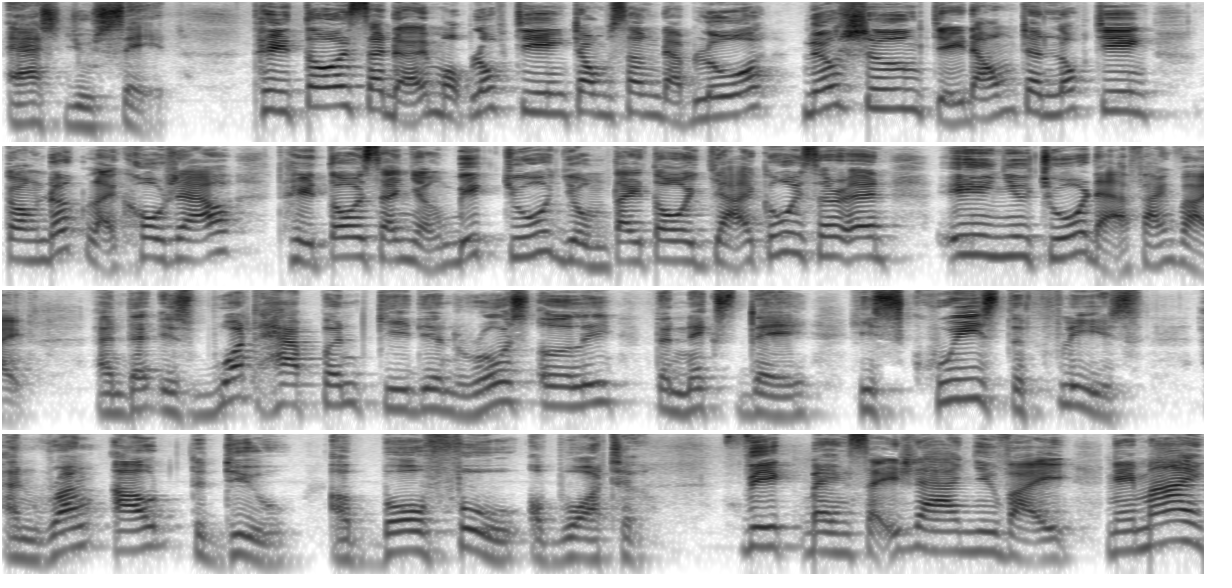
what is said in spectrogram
as you said. Thì tôi sẽ để một lốt chiên trong sân đạp lúa Nếu sương chỉ đóng trên lốt chiên Còn đất lại khô ráo Thì tôi sẽ nhận biết Chúa dùng tay tôi giải cứu Israel Y như Chúa đã phán vậy And that is what happened. Gideon rose early the next day. He squeezed the fleece and wrung out the dew, a bowl full of water. Việc bèn xảy ra như vậy. Ngày mai,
